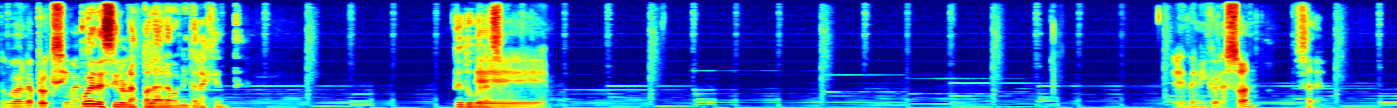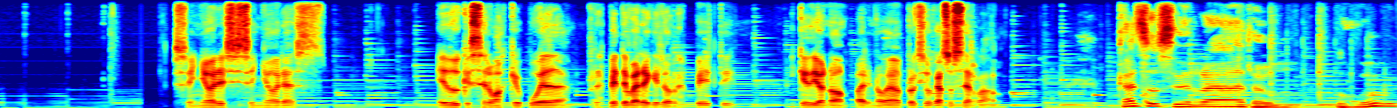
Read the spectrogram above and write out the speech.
Nos vemos en la próxima. Puedes decirle unas palabras bonitas a la gente. De tu corazón. Eh, de mi corazón. Sí. Señores y señoras, edúquese lo más que pueda, respete para que lo respete y que Dios nos ampare. Nos vemos en el próximo caso cerrado. Caso cerrado. Uh, uh,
